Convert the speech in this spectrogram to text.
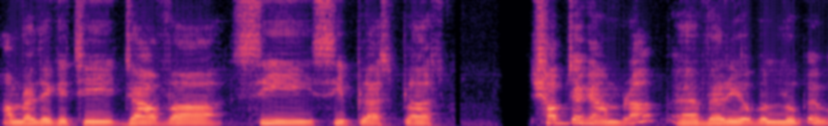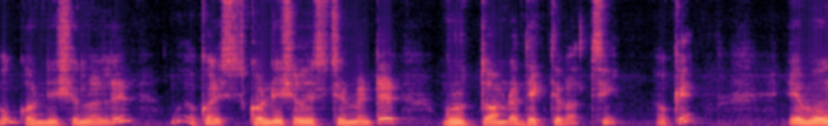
আমরা দেখেছি Java C C plus plus সব জায়গায় আমরা ভ্যারিয়েবল লুপ এবং কন্ডিশনালের কন্ডিশনাল স্টেটমেন্টের গুরুত্ব আমরা দেখতে পাচ্ছি ওকে এবং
